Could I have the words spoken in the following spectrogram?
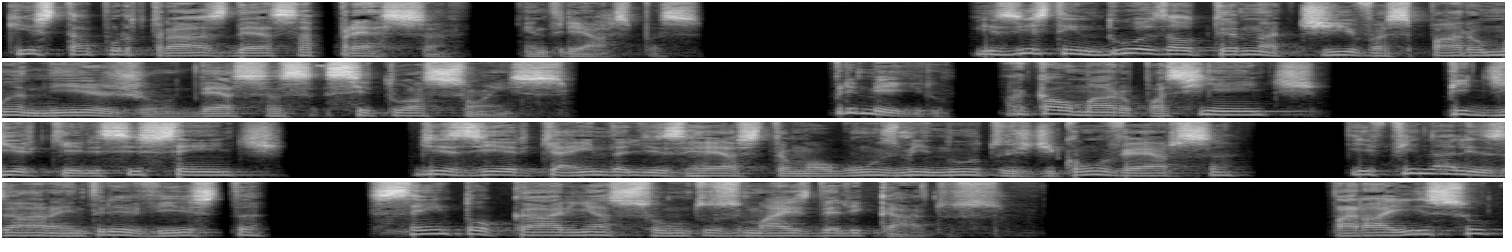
que está por trás dessa pressa, entre aspas. Existem duas alternativas para o manejo dessas situações. Primeiro, acalmar o paciente, pedir que ele se sente, dizer que ainda lhes restam alguns minutos de conversa e finalizar a entrevista sem tocar em assuntos mais delicados. Para isso,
